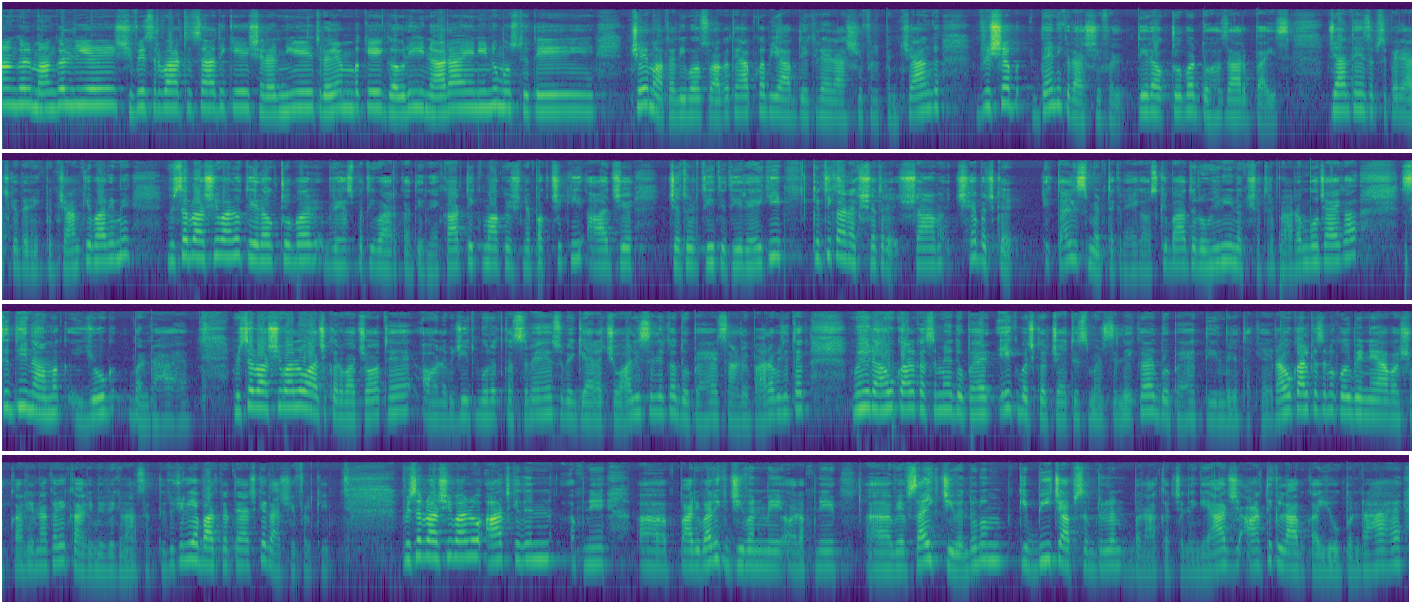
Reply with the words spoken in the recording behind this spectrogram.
सर्वमंगल मांगल्ये, शिवे सर्वार्थ साधिके, शरण्ये, त्रयंबके, गौरी नारायणी नमोस्तुते। जय माता दी, बहुत स्वागत है आपका भी। आप देख रहे हैं राशिफल पंचांग, वृषभ दैनिक राशिफल 13 अक्टूबर 2022 जानते हैं सबसे पहले आज के दैनिक पंचांग के बारे में। वृषभ राशि वालों 13 अक्टूबर, बृहस्पतिवार का दिन है। कार्तिक माह कृष्ण पक्ष की आज चतुर्थी तिथि रहेगी। कृतिका नक्षत्र शाम छह बजकर इकतालीस मिनट तक रहेगा। उसके बाद रोहिणी नक्षत्र प्रारंभ हो जाएगा। सिद्धि नामक योग बन रहा है। वृषभ राशि वालों आज करवा चौथ है और अभिजीत मुहूर्त का समय है सुबह ग्यारह चौवालीस से लेकर दोपहर साढ़े बारह बजे तक। वहीं राहु काल का समय दोपहर एक बजकर चौंतीस मिनट से लेकर दोपहर तीन बजे तक है। राहु काल के समय कोई भी नया व शुभ कार्य ना करे, कार्य में विघ्न आ सकते तो चलिए बात करते हैं आज के राशिफल की। वृषभ राशि वालों, आज के दिन अपने पारिवारिक जीवन में और अपने व्यवसायिक जीवन दोनों के बीच आप संतुलन बनाकर चलेंगे। आज आर्थिक लाभ का योग बन रहा है।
